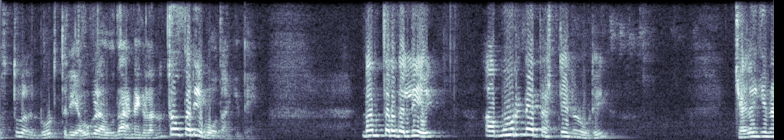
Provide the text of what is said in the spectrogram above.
ವಸ್ತುಗಳನ್ನು ನೋಡ್ತೀರಿ, ಅವುಗಳ ಉದಾಹರಣೆಗಳನ್ನು ತಾವು ಬರೆಯಬಹುದಾಗಿದೆ. ನಂತರದಲ್ಲಿ, ಆ ಮೂರನೇ ಪ್ರಶ್ನೆಯನ್ನು ನೋಡಿ. ಕೆಳಗಿನ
